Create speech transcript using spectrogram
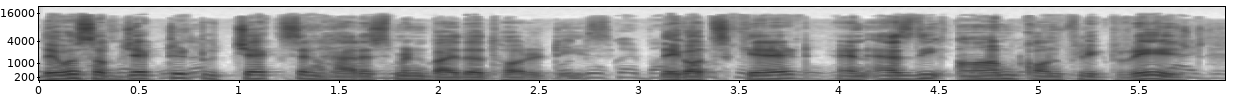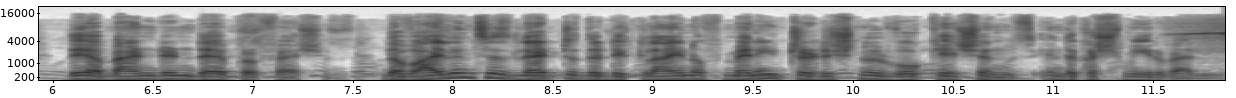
They were subjected to checks and harassment by the authorities. They got scared and as the armed conflict raged, they abandoned their profession. The violence has led to the decline of many traditional vocations in the Kashmir Valley.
